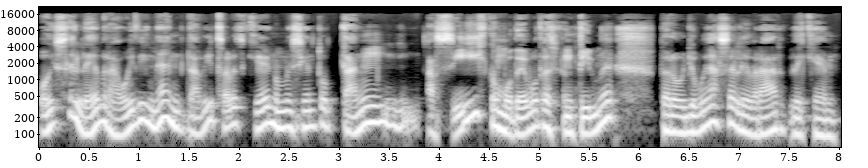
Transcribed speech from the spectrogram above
hoy celebra, hoy dime, David, ¿sabes qué? No me siento tan así como debo de sentirme, pero yo voy a celebrar de que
